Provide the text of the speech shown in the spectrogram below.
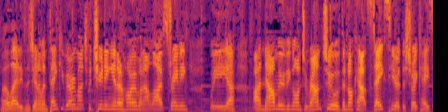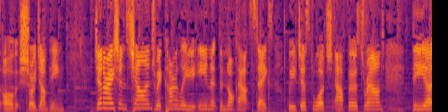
Well, ladies and gentlemen, thank you very much for tuning in at home on our live streaming. We uh, are now moving on to round two of the knockout stakes here at the showcase of show jumping. Generations Challenge, we're currently in the knockout stakes. We've just watched our first round. The uh,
